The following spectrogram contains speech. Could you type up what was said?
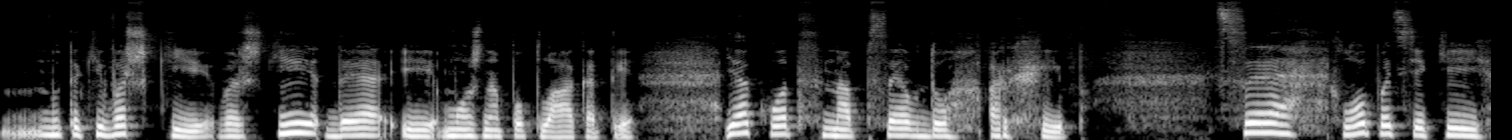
ну, такі важкі, важкі, де і можна поплакати. Як от на псевдо Архип. Це хлопець, який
